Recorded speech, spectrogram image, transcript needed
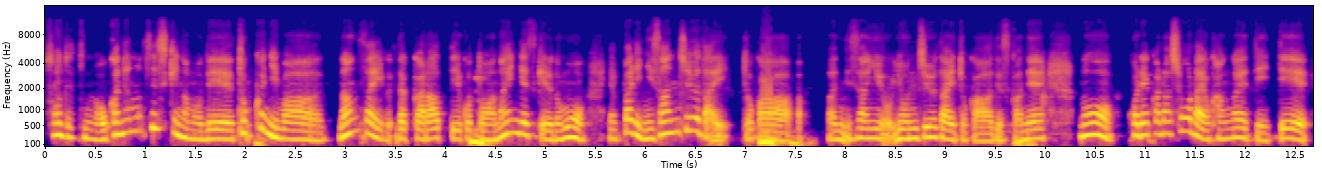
そうですね。まあお金の知識なので、特には何歳だからっていうことはないんですけれども、やっぱり2、30代とか、あ2、3、40代とかですかね、の、これから将来を考えていて、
